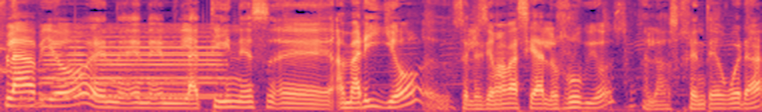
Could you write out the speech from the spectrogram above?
Flavio en, en- en latín es eh, amarillo, se les llamaba así a los rubios, a la gente güera,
